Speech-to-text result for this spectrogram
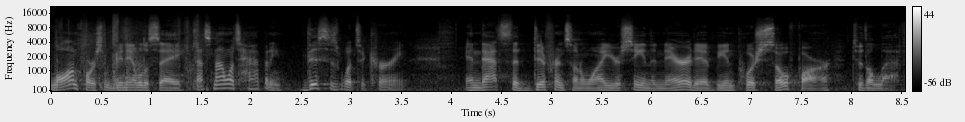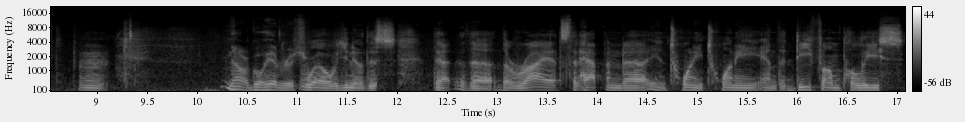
law enforcement being able to say, that's not what's happening, this is what's occurring. And that's the difference on why you're seeing the narrative being pushed so far to the left. No, go ahead, Richard. Well, you know this that the the riots that happened uh, in 2020 and the defund police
